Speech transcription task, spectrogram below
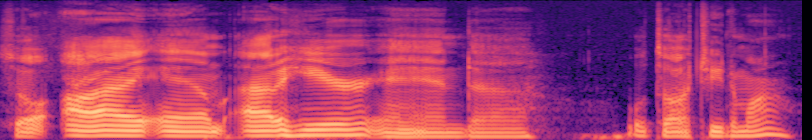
So I am out of here, and uh, we'll talk to you tomorrow.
